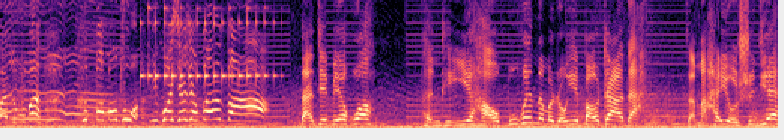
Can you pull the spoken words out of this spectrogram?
办？怎么办？帮帮兔，你快想想办法！大家别慌，喷嚏一号不会那么容易爆炸的，咱们还有时间，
